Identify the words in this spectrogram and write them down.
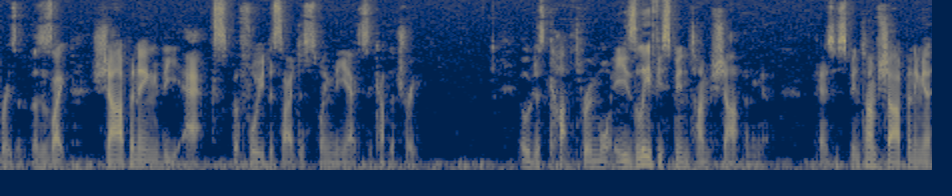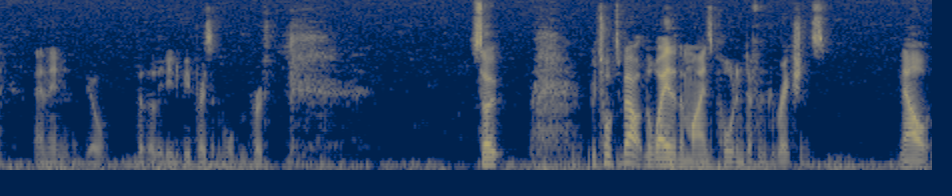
present. This is like sharpening the axe before you decide to swing the axe to cut the tree. It will just cut through more easily if you spend time sharpening it. Okay, so spend time sharpening it, and then your ability to be present will improve. So, we talked about the way that the mind's pulled in different directions. Now,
